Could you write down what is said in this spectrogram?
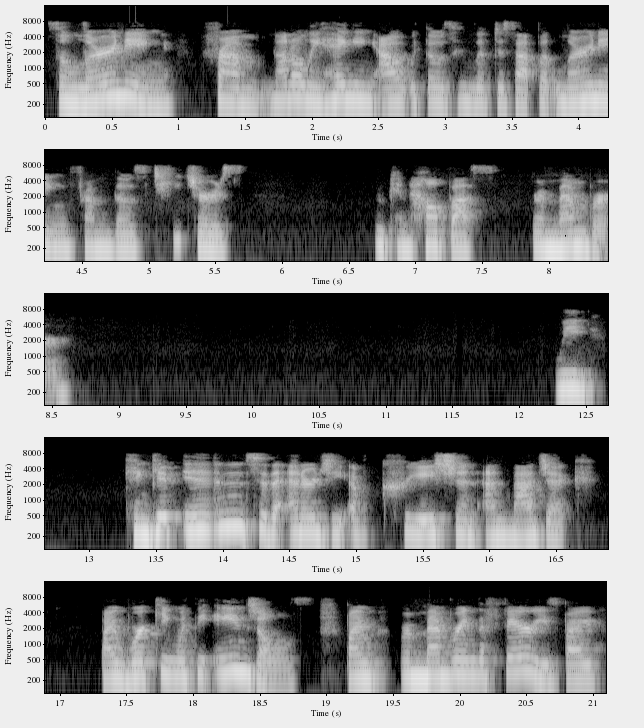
So learning from not only hanging out with those who lift us up, but learning from those teachers who can help us remember. We can get into the energy of creation and magic by working with the angels, by remembering the fairies, by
